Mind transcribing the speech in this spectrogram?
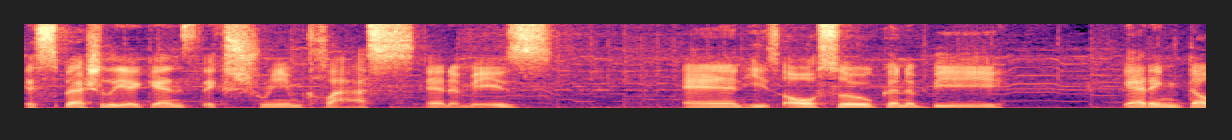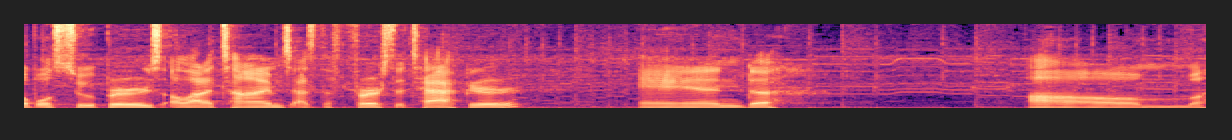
especially against extreme class enemies. And he's also going to be getting double supers a lot of times as the first attacker, and um,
